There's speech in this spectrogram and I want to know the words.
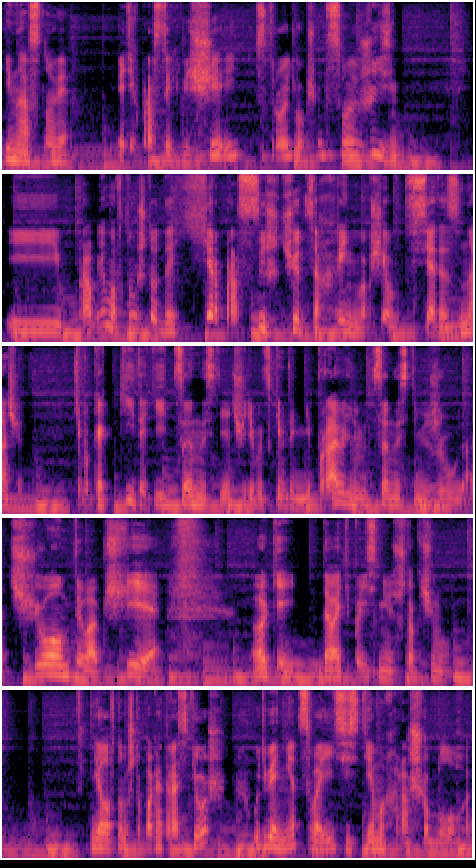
И на основе этих простых вещей строить, в общем-то, свою жизнь. И проблема в том, что да хер просышь, что это за хрень вообще вот вся это значит. Типа, какие такие ценности? Я что, типа, с какими-то неправильными ценностями живу? О чем ты вообще? Окей, давайте поясню, что к чему. Дело в том, что пока ты растешь, у тебя нет своей системы хорошо-плохо.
